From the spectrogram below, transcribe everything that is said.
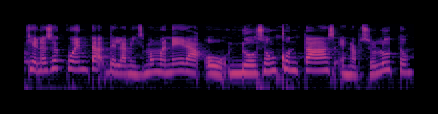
qué no se cuenta de la misma manera o no son contadas en absoluto?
